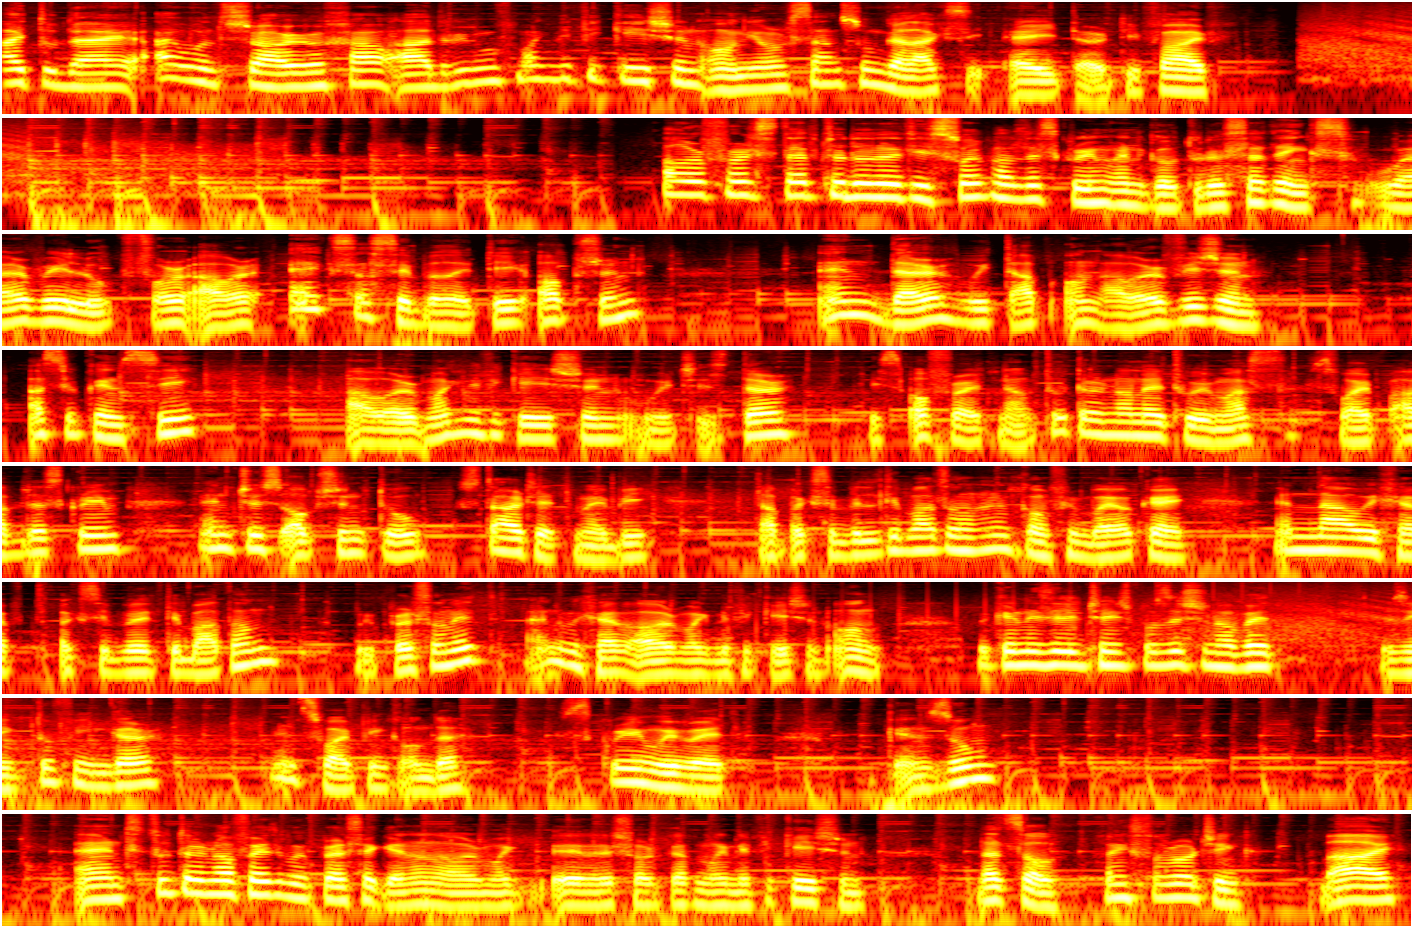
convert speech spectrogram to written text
Hi, today I will show you how add remove magnification on your Samsung Galaxy A35. Our first step to do that is swipe up the screen and go to the settings, where we look for our accessibility option and there we tap on our vision. As you can see, our magnification which is there is off right now. To turn on it we must swipe up the screen and choose option to start it maybe. Tap accessibility button and confirm by OK. And now we have accessibility button, we press on it and we have our magnification on. We can easily change position of it using two finger and swiping on the screen with it. We can zoom and to turn off it we press again on our mag uh, shortcut magnification. That's all, thanks for watching, bye!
